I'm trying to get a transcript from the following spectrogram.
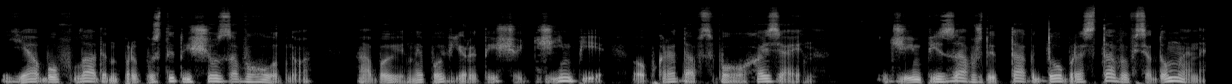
Я був ладен припустити що завгодно, аби не повірити, що Джімпі обкрадав свого хазяїна. Джімпі завжди так добре ставився до мене.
